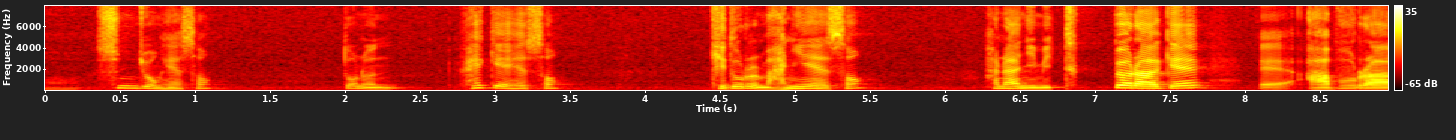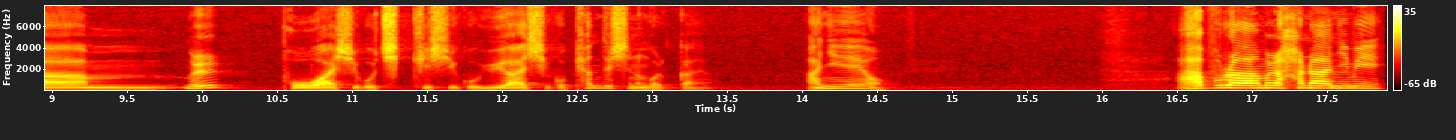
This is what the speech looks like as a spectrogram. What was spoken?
어, 순종해서 또는 회개해서 기도를 많이 해서 하나님이 특별하게 아브람을 보호하시고 지키시고 위하시고 편드시는 걸까요? 아니에요 아브라함을 하나님이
